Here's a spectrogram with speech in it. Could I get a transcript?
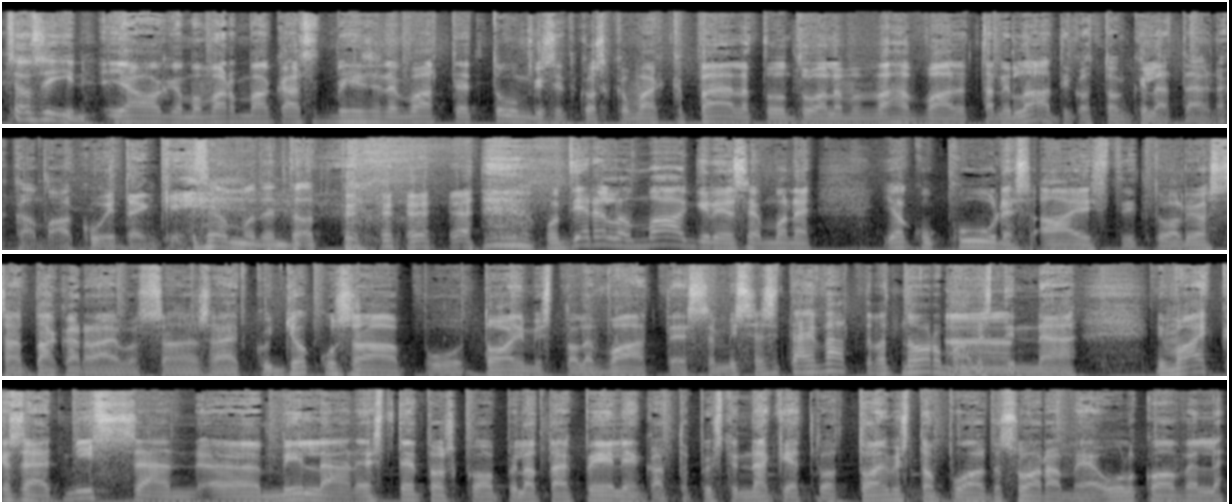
Se on siinä. Ja oikein mä varmaan kanssa, että mihin sä ne vaatteet tunkisit, koska vaikka päällä tuntuu olevan vähän vaatetta, niin laatikot on kyllä täynnä kamaa kuitenkin. Se on muuten totta. Mutta Jerellä on maaginen semmonen joku kuudes aisti tuolla jossain takaraivossaan, että kun joku saapuu toimistolle vaatteessa, missä sitä ei välttämättä normaalisti Aa. näe, niin vaikka sä et missään ö, millään edes stetoskoopilla tai peilien kautta pysty näkemään tuolta toimiston puolelta suoraan meidän ulkoovelle,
